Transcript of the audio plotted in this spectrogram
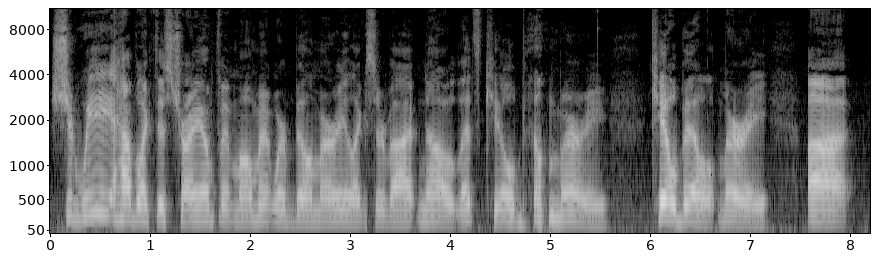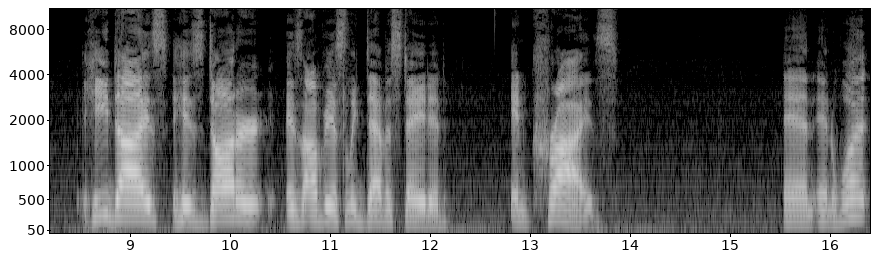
should we have like this triumphant moment where Bill Murray like survived? No, let's kill Bill Murray. Kill Bill Murray. Uh he dies, his daughter is obviously devastated and cries. And and what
